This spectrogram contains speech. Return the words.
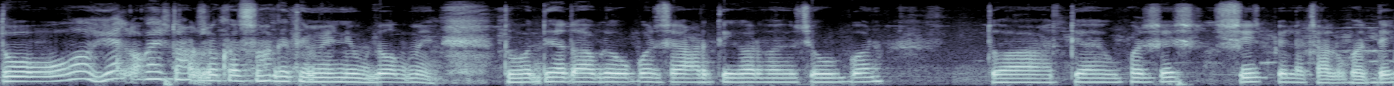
तो हेलो गाइस आप सबका का स्वागत है मेरे न्यू ब्लॉग में। तो अत्यारे तो आप ऊपर से आरती करवा ऊपर। तो अत्यार ऊपर से स्विच पहले चालू कर दे।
